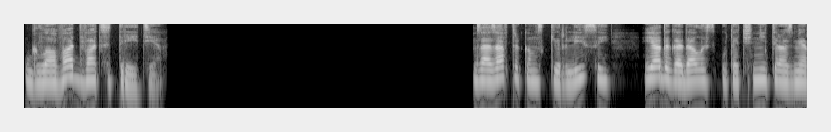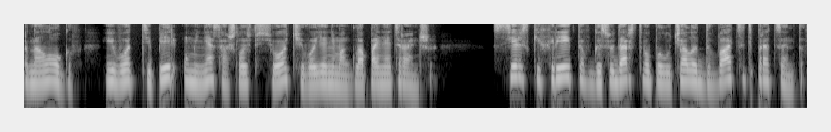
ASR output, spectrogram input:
Глава 23. За завтраком с Кирлисой я догадалась уточнить размер налогов, и вот теперь у меня сошлось все, чего я не могла понять раньше. С сельских рейтов государство получало 20%.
